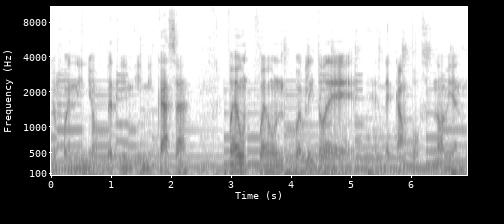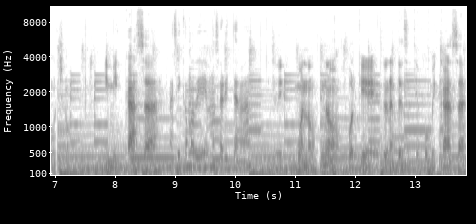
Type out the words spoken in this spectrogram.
yo fui niño. Pero, y, y mi casa fue un, fue un pueblito de, de campos, no había mucho. Y mi casa, Así como vivimos ahorita, ¿va? sí, bueno, no, porque durante ese tiempo mi casa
